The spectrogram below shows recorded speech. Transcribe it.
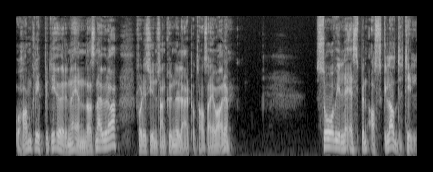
og ham klippet de ørene enda snaura, for de syntes han kunne lært å ta seg i vare. Så ville Espen Askeladd til.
